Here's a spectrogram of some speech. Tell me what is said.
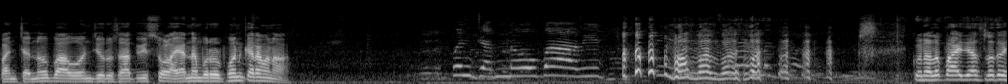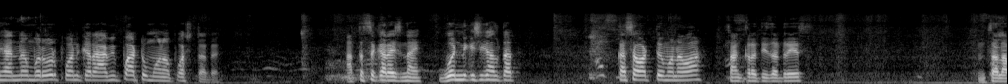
पंच्याण्णव बावन्न झिरो सात वीस सोळा. या नंबरवर फोन करा म्हणा. पंच्याण्णव बावीस. बस बस बस बस. कुणाला पाहिजे असलं तर ह्या नंबरवर फोन करा. आम्ही पाठवू म्हणा पोस्टात. आता तसं करायचं नाही. गोडणी कशी घालतात? कसा वाटतोय म्हणावा? संक्रांतीचा ड्रेस चला.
